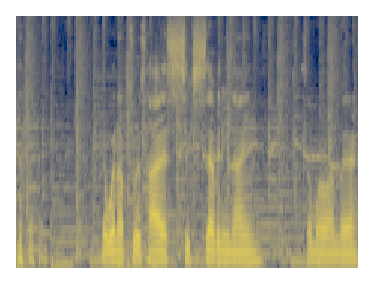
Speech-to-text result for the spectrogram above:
it went up to as high as 679, somewhere on there.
